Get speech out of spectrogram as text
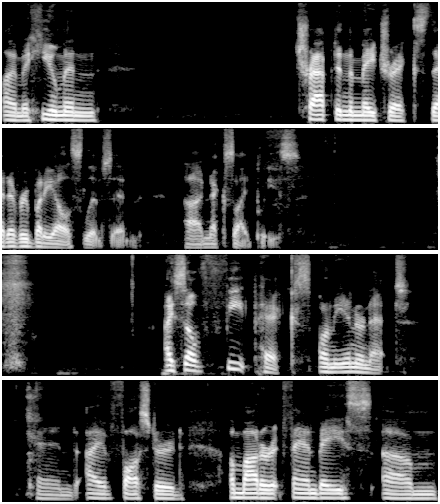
I'm a human trapped in the matrix that everybody else lives in. Uh, next slide, please. I sell feet pics on the internet, and I have fostered a moderate fan base. Um,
